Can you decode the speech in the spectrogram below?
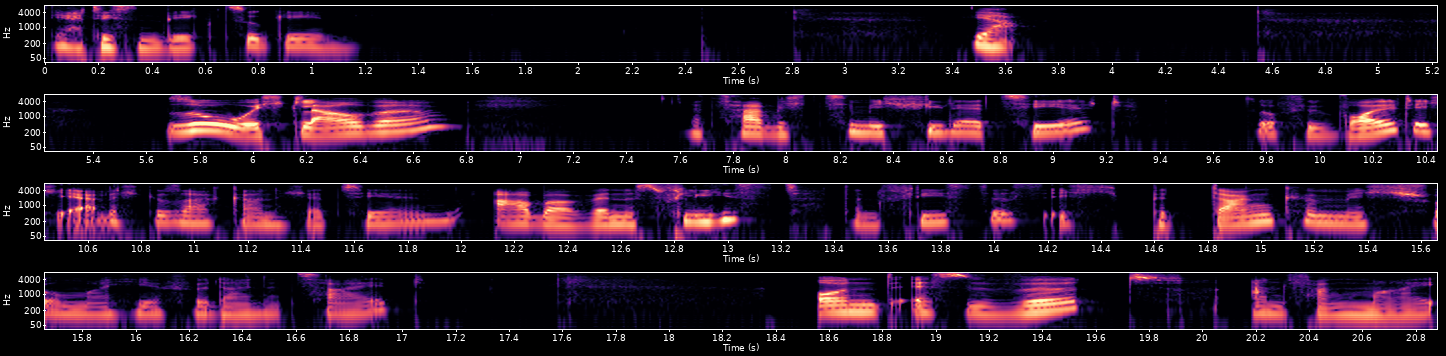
ja, diesen Weg zu gehen. Ja. So, ich glaube, jetzt habe ich ziemlich viel erzählt. So viel wollte ich ehrlich gesagt gar nicht erzählen. Aber wenn es fließt, dann fließt es. Ich bedanke mich schon mal hier für deine Zeit. Und es wird Anfang Mai,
